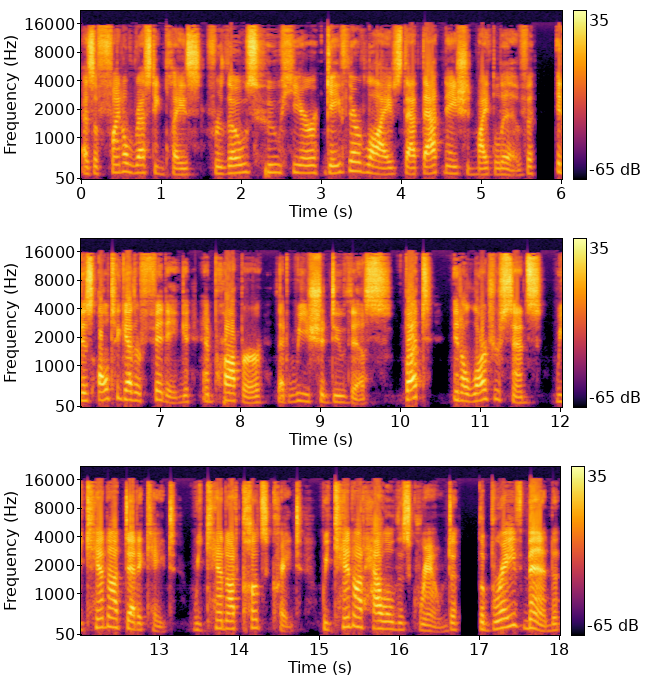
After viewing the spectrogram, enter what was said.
as a final resting place for those who here gave their lives that that nation might live. It is altogether fitting and proper that we should do this. But, in a larger sense, we cannot dedicate, we cannot consecrate, we cannot hallow this ground. The brave men,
